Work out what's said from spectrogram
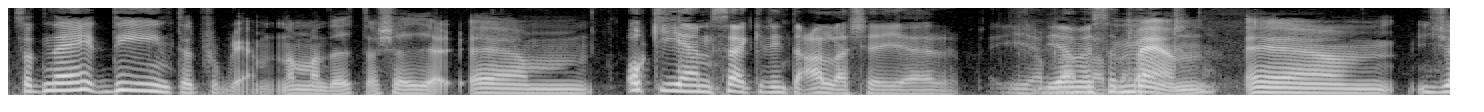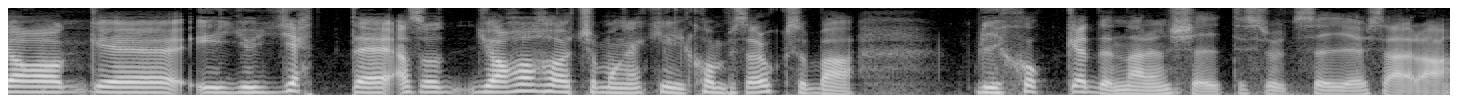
så att nej det är inte ett problem när man dejtar tjejer. Ehm, Och igen säkert inte alla tjejer. Ja, men men ehm, jag eh, är ju jätte, alltså jag har hört så många killkompisar också bara bli chockade när en tjej till slut säger så här:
